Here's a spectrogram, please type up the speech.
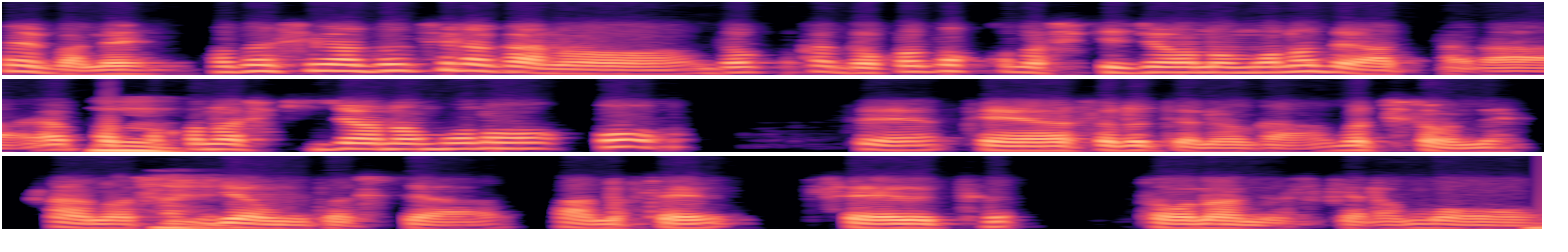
例えばね、私がどちらかの、どこか、どこどこの式場のものであったら、やっぱそこの式場のものをて提案するっていうのが、もちろんね、あの、はい。業務としては、あの、正正当なんですけども、うん。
